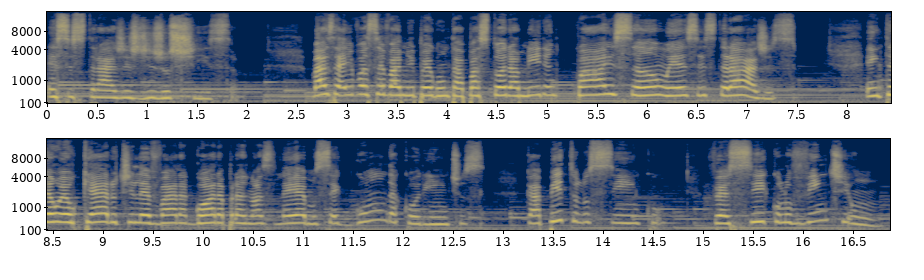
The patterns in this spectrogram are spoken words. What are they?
esses trajes de justiça. Mas aí você vai me perguntar, pastora Miriam, quais são esses trajes? Então eu quero te levar agora para nós lermos 2 Coríntios, capítulo 5, versículo 21.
